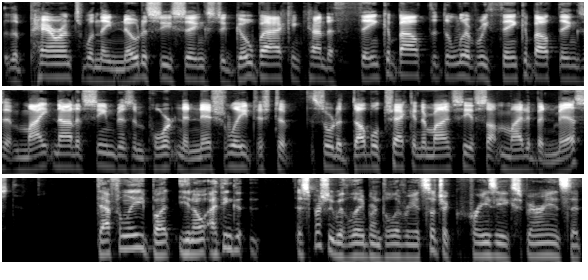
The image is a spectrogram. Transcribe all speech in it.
the parents when they notice these things to go back and kind of think about the delivery, think about things that might not have seemed as important initially, just to sort of double check in their mind, see if something might have been missed? Definitely. But, you know, I think, especially with labor and delivery, it's such a crazy experience that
